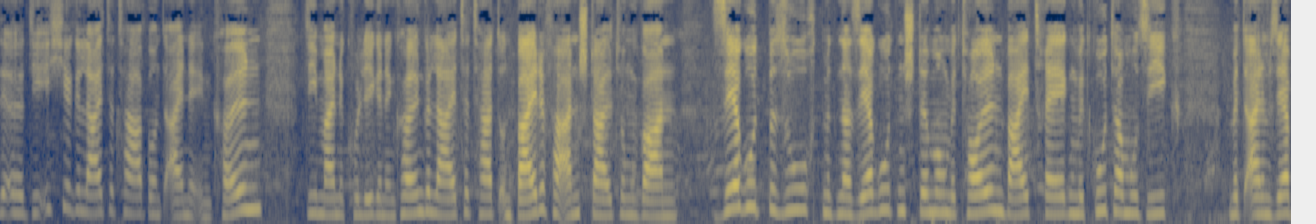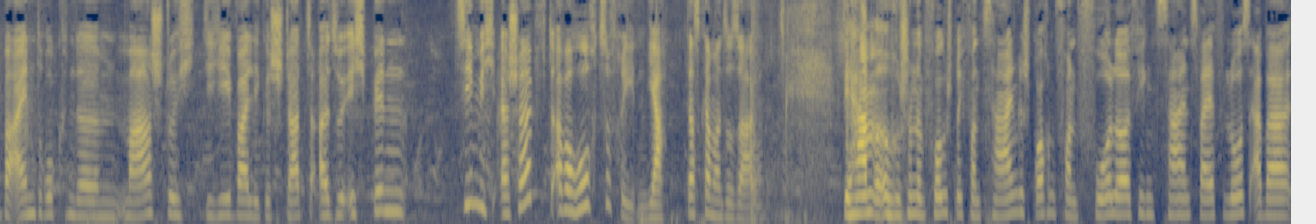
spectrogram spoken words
äh, die ich hier geleitet habe, und eine in Köln, die meine Kollegin in Köln geleitet hat. Und beide Veranstaltungen waren sehr gut besucht, mit einer sehr guten Stimmung, mit tollen Beiträgen, mit guter Musik, mit einem sehr beeindruckenden Marsch durch die jeweilige Stadt. Also ich bin ziemlich erschöpft, aber hochzufrieden. Ja, das kann man so sagen. Wir haben schon im Vorgespräch von Zahlen gesprochen, von vorläufigen Zahlen zweifellos, aber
